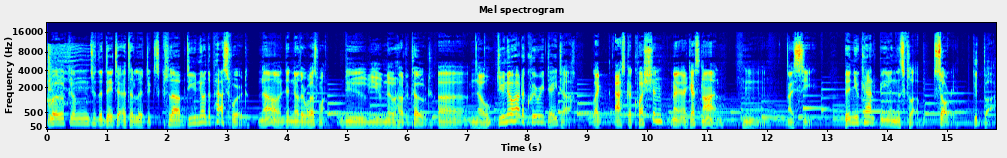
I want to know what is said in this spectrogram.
welcome to the Data Analytics Club. Do you know the password? No, didn't know there was one. Do you know how to code? Uh, no. Do you know how to query data? Like, ask a question? I guess not. Hmm, I see. Then you can't be in this club. Sorry. Goodbye.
